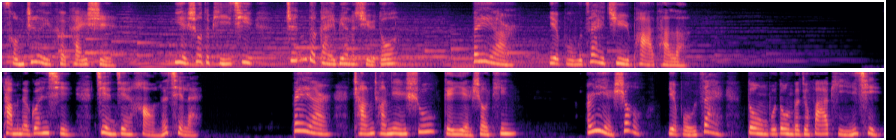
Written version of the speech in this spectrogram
从这一刻开始，野兽的脾气。真的改变了许多，贝尔也不再惧怕他了。他们的关系渐渐好了起来。贝尔常常念书给野兽听，而野兽也不再动不动的就发脾气，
